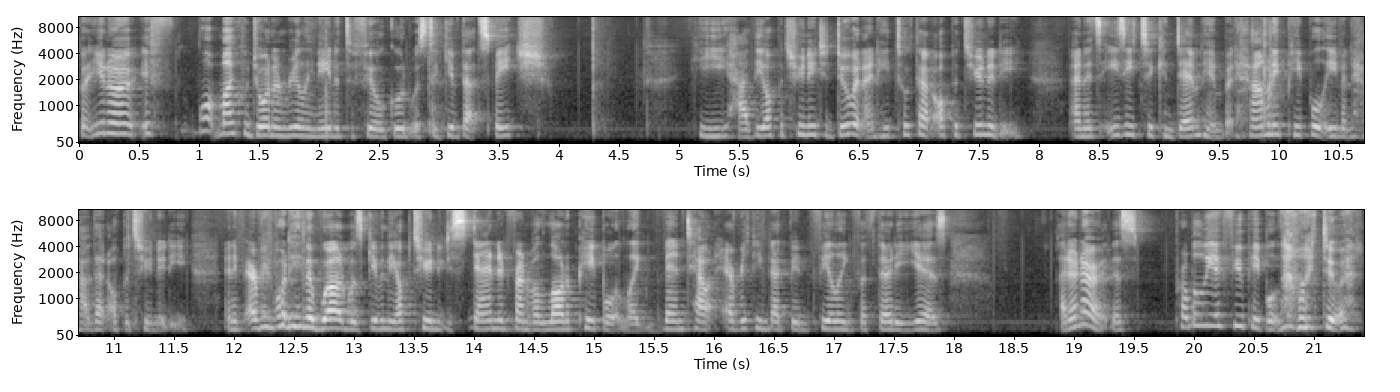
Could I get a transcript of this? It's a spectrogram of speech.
But you know, if what Michael Jordan really needed to feel good was to give that speech, He had the opportunity to do it and he took that opportunity. And it's easy to condemn him, but how many people even have that opportunity? And if everybody in the world was given the opportunity to stand in front of a lot of people and like vent out everything they'd been feeling for 30 years, I don't know, there's probably a few people that might do it.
